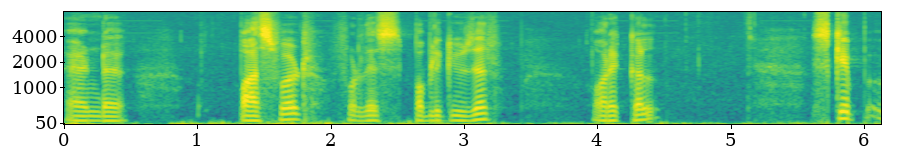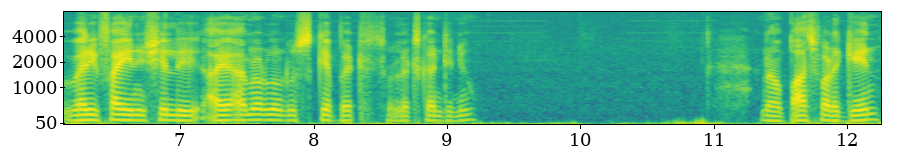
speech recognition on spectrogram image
and uh, password for this public user oracle skip verify initially. I am not going to skip it. So let's continue. Now password again.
